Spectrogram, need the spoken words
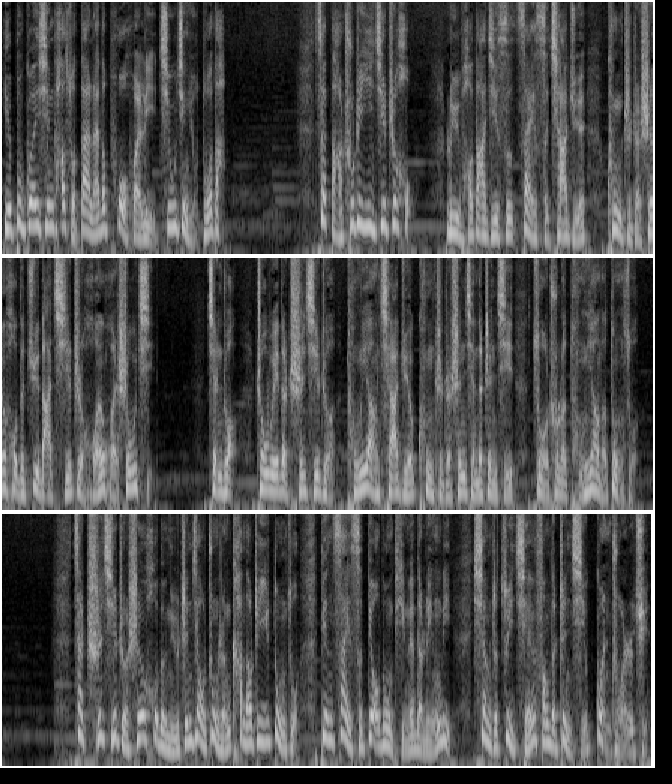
也不关心它所带来的破坏力究竟有多大。在打出这一击之后，绿袍大祭司再次掐诀，控制着身后的巨大旗帜缓缓收起。见状，周围的持旗者同样掐诀，控制着身前的阵旗，做出了同样的动作。在持旗者身后的女真教众人看到这一动作，便再次调动体内的灵力，向着最前方的阵旗灌注而去。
